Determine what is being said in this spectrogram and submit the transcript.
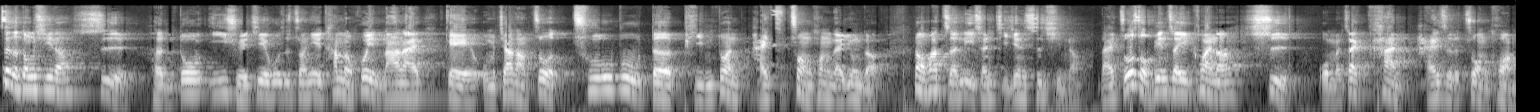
这个东西呢，是很多医学界或是专业他们会拿来给我们家长做初步的评断孩子状况来用的。那我把它整理成几件事情呢？来，左手边这一块呢，是我们在看孩子的状况；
